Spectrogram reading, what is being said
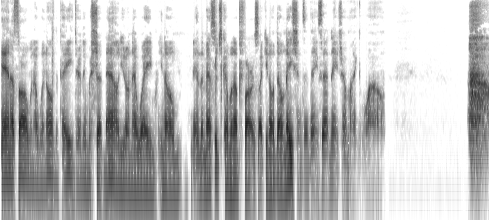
And I saw when I went on the page, everything was shut down, you know, in that way, you know, and the message coming up as far as like, you know, donations and things of that nature. I'm like, wow.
